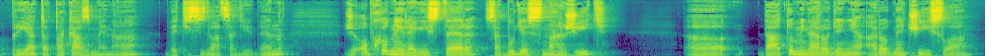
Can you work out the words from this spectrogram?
prijata taká zmena 2021, že obchodný register sa bude snažiť e, dátumy narodenia a rodné čísla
